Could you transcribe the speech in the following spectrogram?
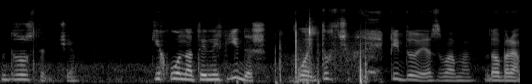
До зустрічі. Кіхуна, ти не підеш? Ой, тут піду я з вами. Добре.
